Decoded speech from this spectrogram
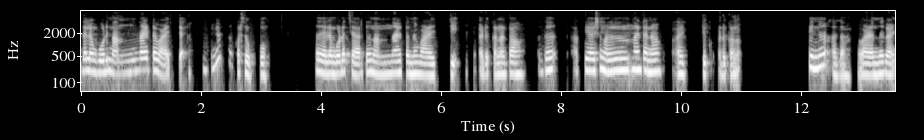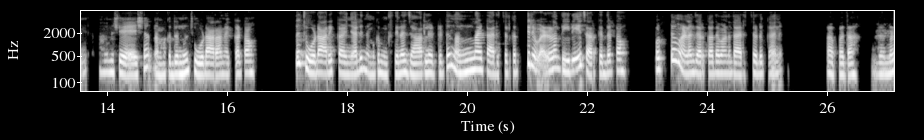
ഇതെല്ലാം കൂടി നന്നായിട്ട് വഴറ്റുക. പിന്നെ കുറച്ച് ഉപ്പും അതെല്ലാം കൂടെ ചേർത്ത് നന്നായിട്ടൊന്ന് വഴറ്റി എടുക്കണം കേട്ടോ അത് അത്യാവശ്യം നന്നായിട്ട് തന്നെ വഴറ്റി എടുക്കണം. പിന്നെ അതാ വഴന്ന് കഴിഞ്ഞ്. അതിന് ശേഷം നമുക്കിതൊന്ന് ചൂടാറാൻ വെക്കട്ടോ. ഇത് ചൂടാറിക്കഴിഞ്ഞാൽ നമുക്ക് മിക്സിനെ ജാറിലിട്ടിട്ട് നന്നായിട്ട് അരച്ചെടുക്കുക ഇത്തിരി വെള്ളം തീരെ ചേർക്കരുത് കേട്ടോ ഒട്ടും വെള്ളം ചേർക്കാതെ വേണം ഇത് അരച്ചെടുക്കാൻ. അപ്പോൾ ഇതാ നമ്മൾ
